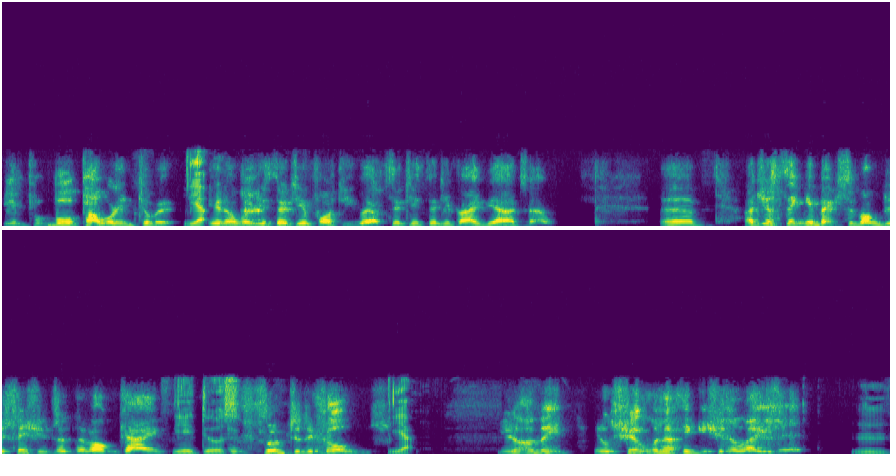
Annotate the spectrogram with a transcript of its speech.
you put more power into it. Yeah. You know, when you're 30 or 40, well, 30, 35 yards out. Um, I just think he makes the wrong decisions at the wrong time Yeah, it does. in front of the goals. Yeah. You know what I mean? He'll shoot when I think he should have laid it, Mm.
